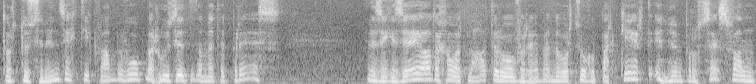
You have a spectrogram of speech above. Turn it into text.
daartussenin zegt die klant bijvoorbeeld, maar hoe zit het dan met de prijs? En dan zeggen zij, ja, daar gaan we het later over hebben. En dat wordt zo geparkeerd in hun proces van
